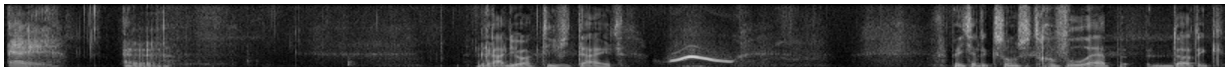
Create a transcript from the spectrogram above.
R. R. Radioactiviteit. Weet je dat ik soms het gevoel heb dat ik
